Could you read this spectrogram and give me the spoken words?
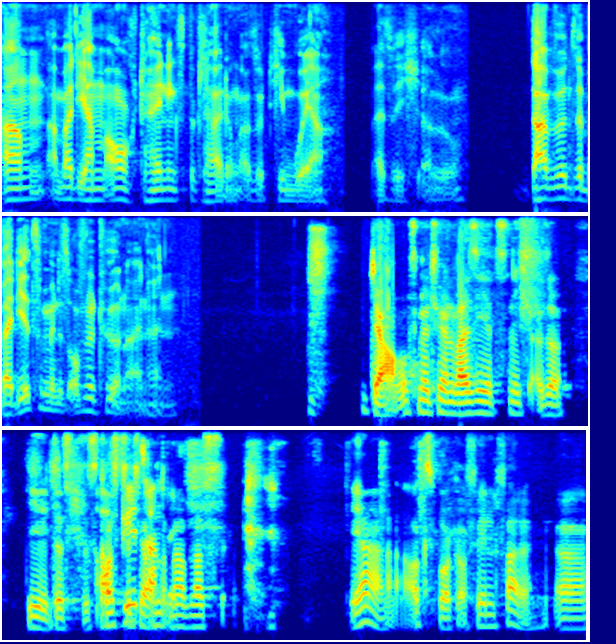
Ähm, aber die haben auch Trainingsbekleidung, also Teamwear, weiß ich. Also da würden sie bei dir zumindest offene Türen einrennen. Ja, offene Türen weiß ich jetzt nicht. Also die, das, das kostet ja auch immer was. Ja, Augsburg auf jeden Fall. Äh,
